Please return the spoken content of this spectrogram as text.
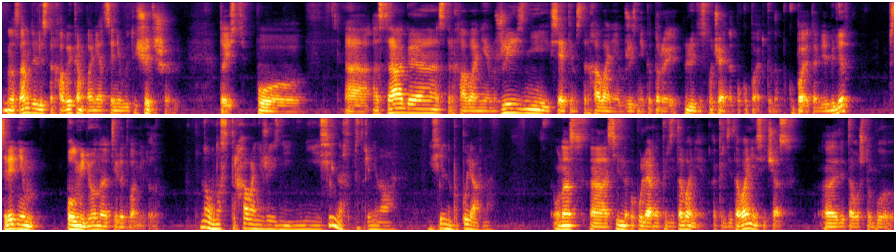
Но на самом деле страховые компании оценивают еще дешевле. То есть по а, ОСАГО, страхованием жизни и всяким страхованием жизни, которые люди случайно покупают, когда покупают авиабилет, в среднем полмиллиона-2 миллиона. Но у нас страхование жизни не сильно распространено, не сильно популярно. У нас а, сильно популярно кредитование. А кредитование сейчас Э, для того, чтобы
